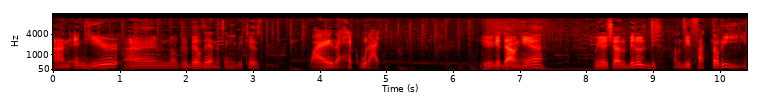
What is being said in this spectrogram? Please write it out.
And in here, I'm not gonna build anything because why the heck would I? You get down here. We shall build the factory.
